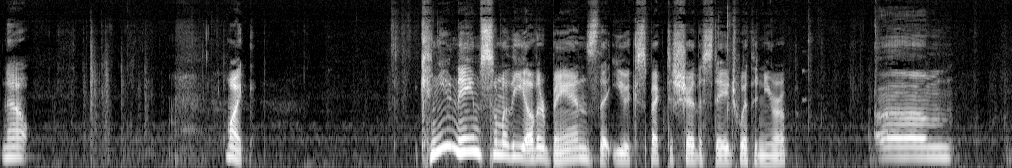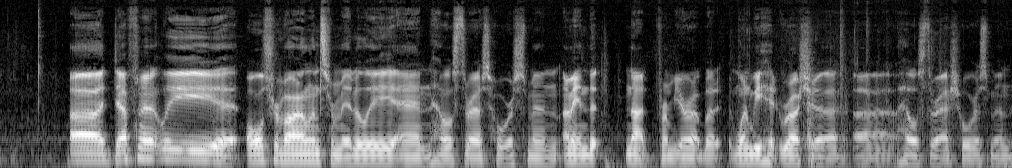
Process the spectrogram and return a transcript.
Now, Mike, can you name some of the other bands that you expect to share the stage with in Europe? Um, uh, definitely Ultraviolence from Italy and Hell's Thrash Horsemen. I mean, th- not from Europe, but when we hit Russia, uh, Hell's Thrash Horsemen.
